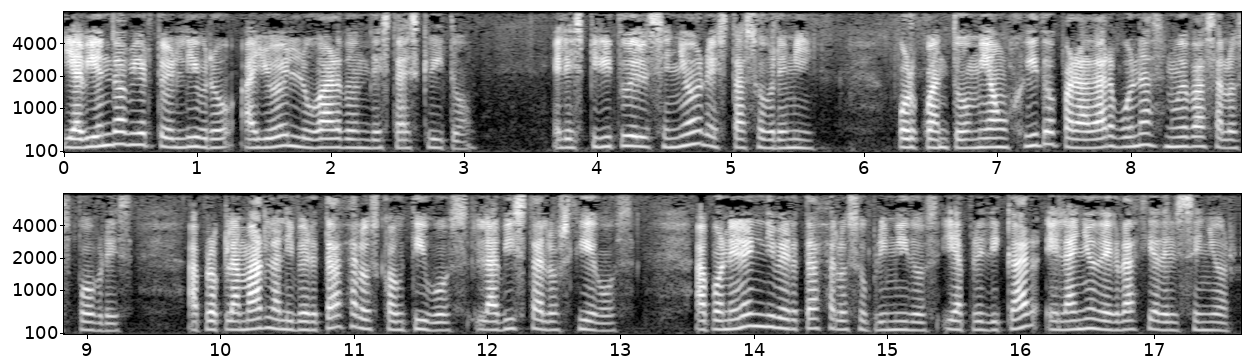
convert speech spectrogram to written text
y habiendo abierto el libro, halló el lugar donde está escrito El Espíritu del Señor está sobre mí por cuanto me ha ungido para dar buenas nuevas a los pobres, a proclamar la libertad a los cautivos, la vista a los ciegos, a poner en libertad a los oprimidos y a predicar el año de gracia del Señor.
